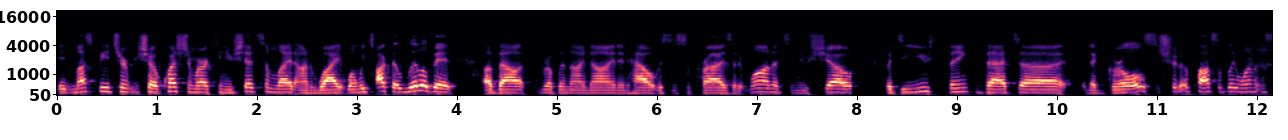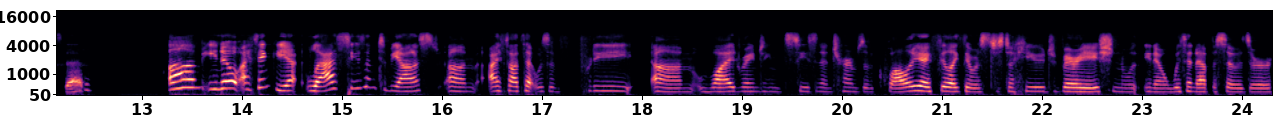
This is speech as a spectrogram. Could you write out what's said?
It must be a terrific show. Question mark. Can you shed some light on why? When we talked a little bit about Brooklyn Nine-Nine and how it was a surprise that it won, it's a new show. But do you think that uh, the girls should have possibly won instead? Um, you know, I think yeah. Last season, to be honest, um, I thought that was a pretty um, wide-ranging season in terms of quality. I feel like there was just a huge variation, with, you know, within episodes or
